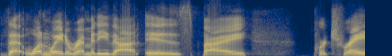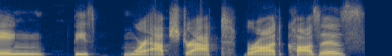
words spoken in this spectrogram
that one way to remedy that is by portraying these more abstract, broad causes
